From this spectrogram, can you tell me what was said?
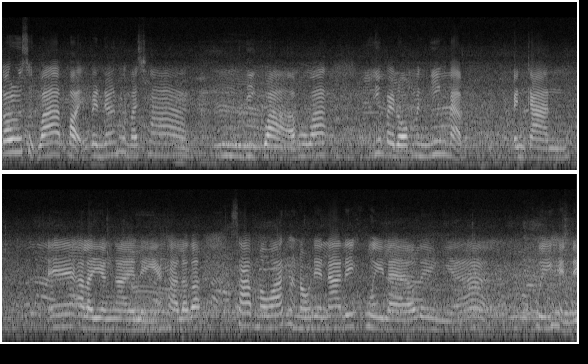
ก็รู้สึกว่าปล่อยให้เป็นเรื่องธรรมชาติอืมดีกว่า เพราะว่ายิ่งไปลบมันยิ่งแบบเป็นการเอ๊ะอะไรยังไงอะไรอย่างเงี้ยค่ะ แล้วก็ทราบมาว่าทางน้องเดียน่าได้คุยแล้วอะไรอย่างเงี้ย คุยเห็นใน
